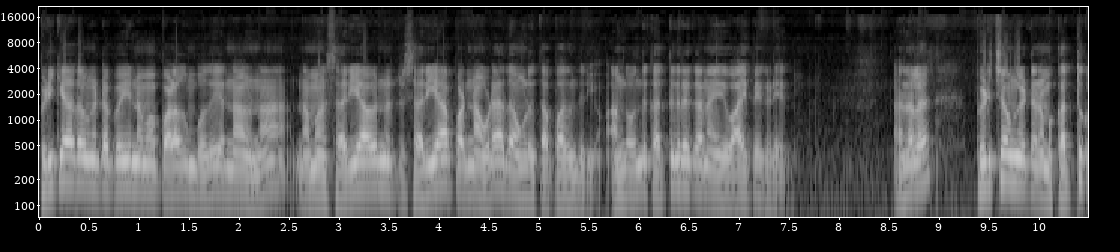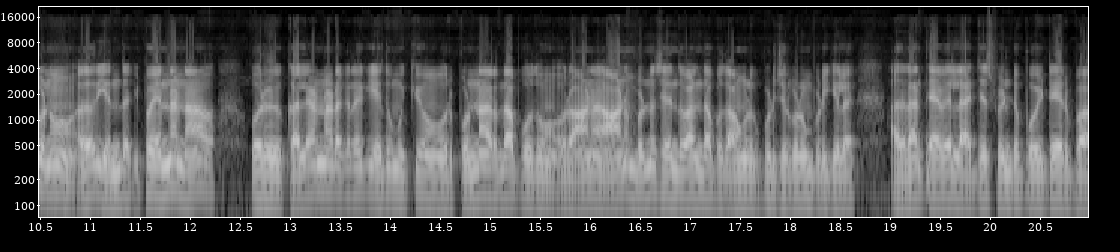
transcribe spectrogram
பிடிக்காதவங்ககிட்ட போய் நம்ம பழகும்போது என்ன ஆகுன்னா நம்ம சரியாகன்னு சரியாக பண்ணால் கூட அது அவங்களுக்கு தப்பாக தான் தெரியும். அங்கே வந்து கற்றுக்கிறதுக்கான வாய்ப்பே கிடையாது. அதனால் பிடிச்சவங்ககிட்ட நம்ம கற்றுக்கணும் அதாவது எந்த இப்போ என்னென்னா ஒரு கல்யாணம் நடக்கிறதுக்கு எது முக்கியம்? ஒரு பொண்ணாக இருந்தால் போதும். ஒரு ஆணை ஆணும் பெண்ணும் சேர்ந்து வாழ்ந்தால் போதும். அவங்களுக்கு பிடிச்சிருக்கணும் பிடிக்கல. அதெல்லாம் தேவையில்லை. அட்ஜஸ்ட் பண்ணிட்டு போயிட்டே இருப்பா.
